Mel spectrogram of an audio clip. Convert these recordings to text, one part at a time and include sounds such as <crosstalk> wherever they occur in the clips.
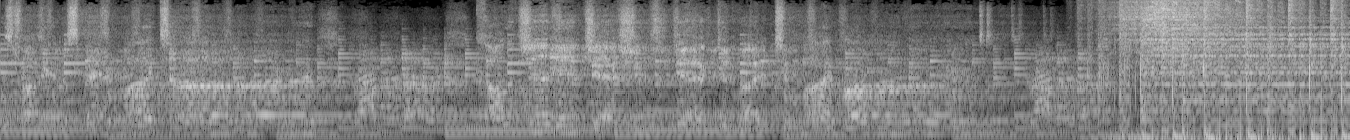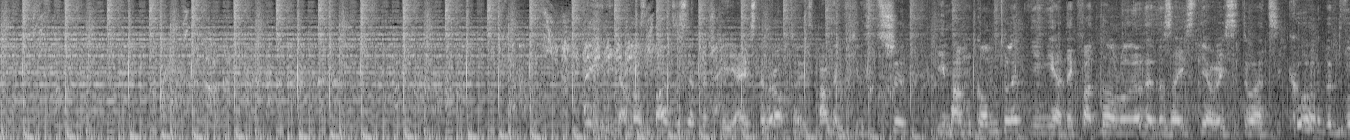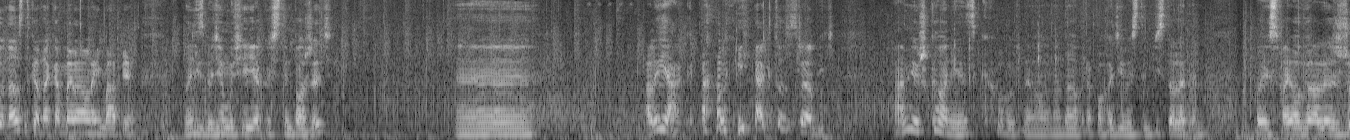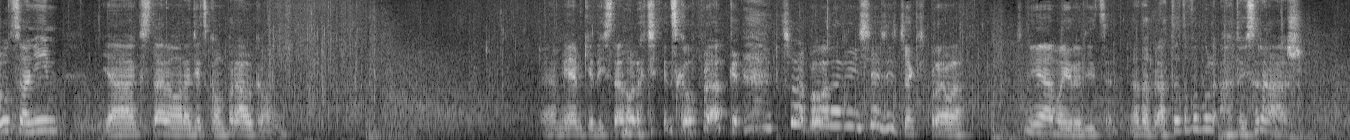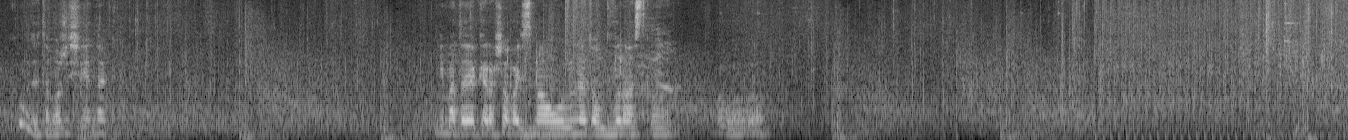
always trying to spend my time. Collagen injections injected right into my mind. Witam was bardzo serdecznie, ja jestem Rob, to jest Battlefield 3 i mam kompletnie nieadekwatną lunetę do zaistniałej sytuacji. Kurde, dwunastka na kameralnej mapie. No nic, będziemy musieli jakoś z tym pożyć. Eee... Ale jak? <laughs> Ale jak to zrobić? Mam już koniec, kurde, no, no dobra, pochodzimy z tym pistoletem, bo jest fajowy, ale rzuca nim jak starą radziecką pralką. Ja miałem kiedyś starą <laughs> radziecką pralkę. Trzeba było na niej siedzieć jak sprawa. Nie, moi rodzice. No dobra, a to to w ogóle... A, to jest raż. Kurde, to może się jednak... Nie ma to jak raszować z małą lunetą dwunastką.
